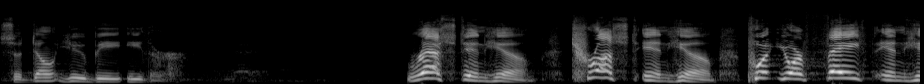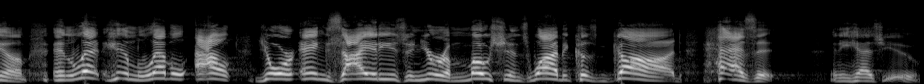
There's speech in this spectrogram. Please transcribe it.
So don't you be either. Rest in Him. Trust in Him. Put your faith in Him and let Him level out your anxieties and your emotions. Why? Because God has it and He has you.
